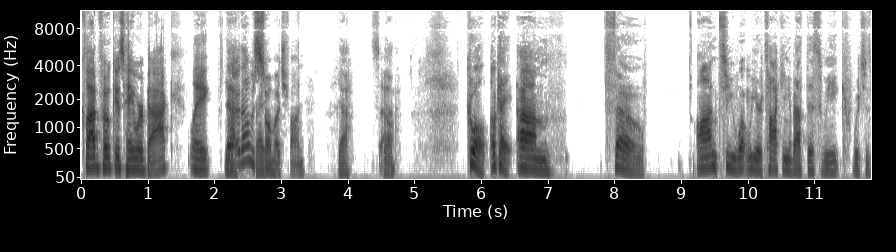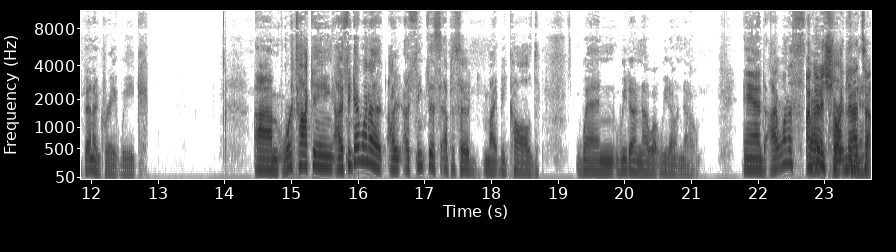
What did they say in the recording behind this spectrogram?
cloud focus hey we're back like Yeah, that, that was right. so much fun Yeah, so yeah. Cool. Okay. Um, so on to what we are talking about this week, which has been a great week. Um, we're talking. I think I want to. I, I think this episode might be called "When We Don't Know What We Don't Know," and I want to. i'm going to shorten that to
